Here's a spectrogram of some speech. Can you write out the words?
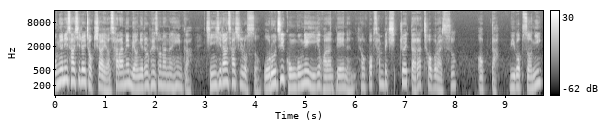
공연히 사실을 적시하여 사람의 명예를 훼손하는 행위가 진실한 사실로서 오로지 공공의 이익에 관한 때에는 형법 310조에 따라 처벌할 수 없다. 위법성이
